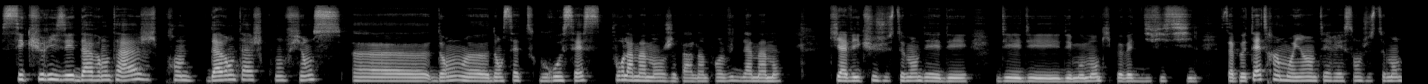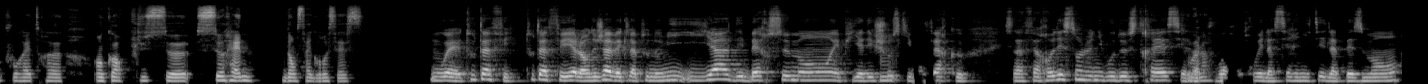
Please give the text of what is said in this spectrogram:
sécuriser davantage, prendre davantage confiance dans dans cette grossesse pour la maman? Je parle d'un point de vue de la maman qui a vécu justement des, des, des, des, moments qui peuvent être difficiles. Ça peut être un moyen intéressant justement pour être euh, encore plus euh, sereine dans sa grossesse. Ouais, tout à fait, tout à fait. Alors déjà avec l'autonomie, il y a des bercements et puis il y a des mmh. choses qui vont faire que ça va faire redescendre le niveau de stress et elle va pouvoir retrouver de la sérénité, de l'apaisement.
